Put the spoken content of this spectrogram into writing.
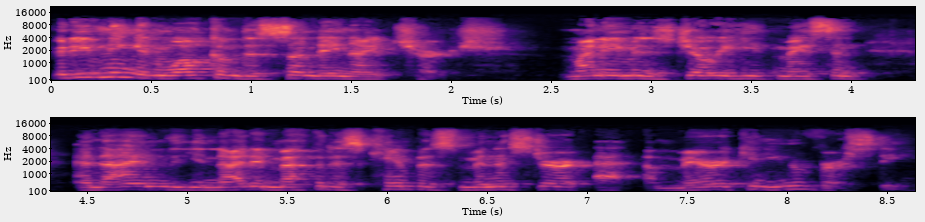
Good evening and welcome to Sunday Night Church. My name is Joey Heath Mason, and I am the United Methodist Campus Minister at American University.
